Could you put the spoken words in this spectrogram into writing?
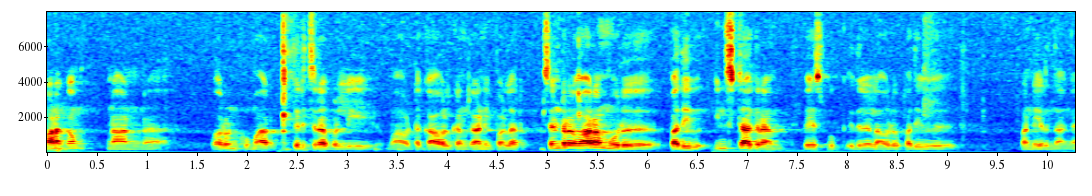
வணக்கம். நான் வருண்குமார் திருச்சிராப்பள்ளி மாவட்ட காவல் கண்காணிப்பாளர். சென்ற வாரம் ஒரு பதிவு இன்ஸ்டாகிராம் ஃபேஸ்புக் இதிலெல்லாம் ஒரு பதிவு பண்ணியிருந்தாங்க.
